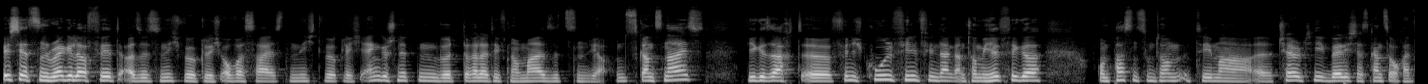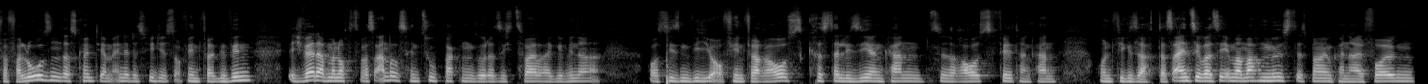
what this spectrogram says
Ist jetzt ein Regular Fit, also ist nicht wirklich oversized, nicht wirklich eng geschnitten, wird relativ normal sitzen. Ja, und ist ganz nice. Wie gesagt, äh, finde ich cool. Vielen, vielen Dank an Tommy Hilfiger. Und passend zum Thema äh, Charity werde ich das Ganze auch einfach verlosen. Das könnt ihr am Ende des Videos auf jeden Fall gewinnen. Ich werde aber noch was anderes hinzupacken, sodass ich zwei, drei Gewinner aus diesem Video auf jeden Fall rauskristallisieren kann, rausfiltern kann. Und wie gesagt, das Einzige, was ihr immer machen müsst, ist bei meinem Kanal folgen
